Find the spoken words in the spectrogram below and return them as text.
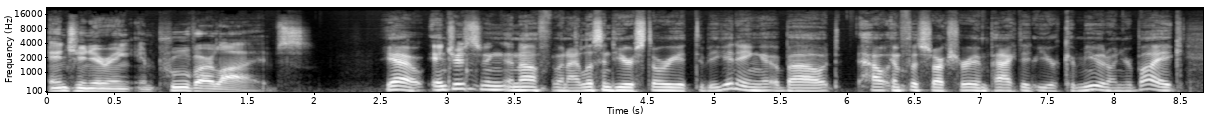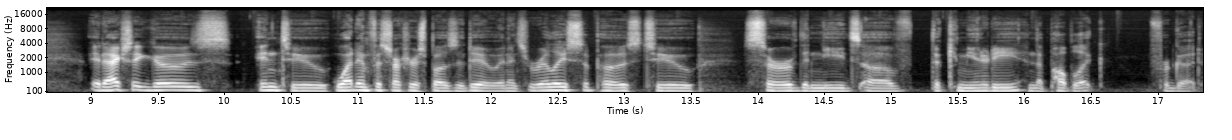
engineering improve our lives? Yeah, interesting enough, when I listened to your story at the beginning about how infrastructure impacted your commute on your bike, it actually goes into what infrastructure is supposed to do. And it's really supposed to serve the needs of the community and the public for good.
